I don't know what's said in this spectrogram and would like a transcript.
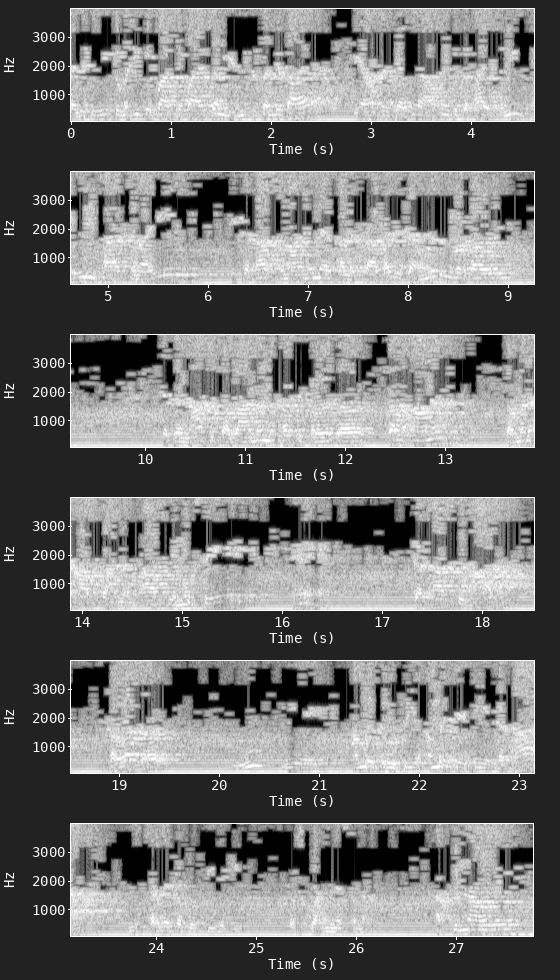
तुम्हारी के पास यही कृतज्ञता है यहाँ पर कहते हैं। आपने तो कथा इतनी इतनी सार सुनाई कथा सुनाने में ऐसा लगता था जैसे अमृत की वर्षा रही कहते नाथ तब आनंद सत्य प्रवत, तब आनंद, तब मैंने आपका आनंद। आपके मुख से कथा सुधार सर्वत, ये अमृत रूपी, अमृत जैसी कथा, ये सर्वत होती रही उसको हमने सुना। अब कितना हो गई?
